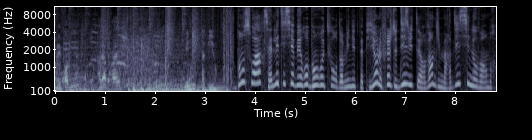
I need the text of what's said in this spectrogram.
On n'est pas bien À la fraîche Minute Papillon. Bonsoir, c'est Anne-Laetitia Béraud. Bon retour dans Minute Papillon, le flash de 18h20 du mardi 6 novembre.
